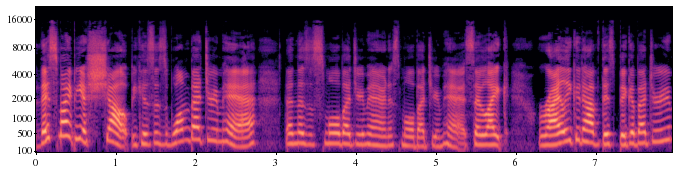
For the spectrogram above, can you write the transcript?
this might be a shout because there's one bedroom here, then there's a small bedroom here and a small bedroom here. So like Riley could have this bigger bedroom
